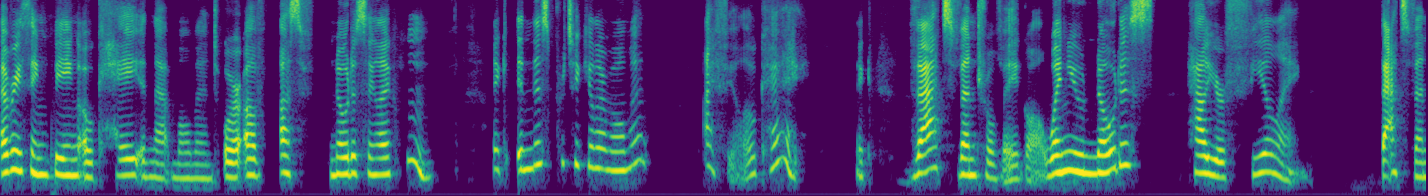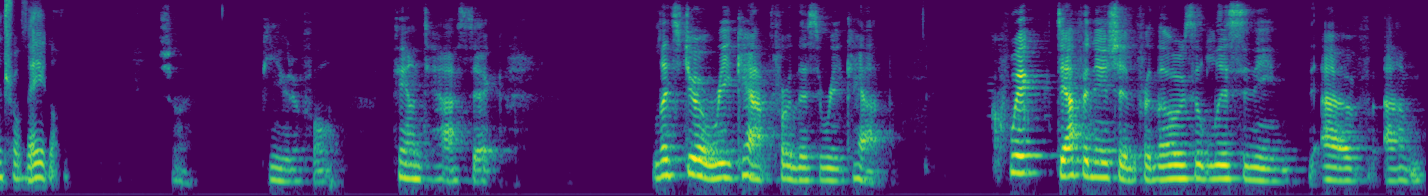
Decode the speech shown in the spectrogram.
everything being okay in that moment or of us noticing, like, hmm, like in this particular moment, I feel okay. Like that's ventral vagal. When you notice how you're feeling, that's ventral vagal. Sure. Beautiful. Fantastic. Let's do a recap for this recap. Quick definition for those listening of um,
